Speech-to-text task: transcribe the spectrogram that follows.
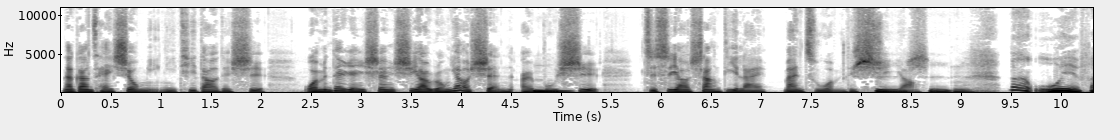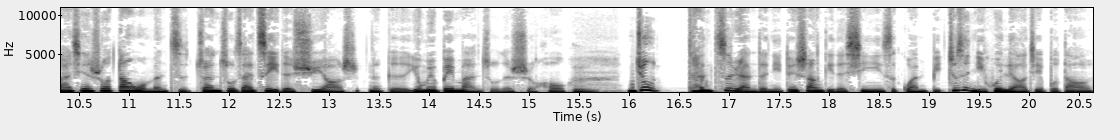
那刚才秀敏你提到的是，我们的人生是要荣耀神，而不是只是要上帝来满足我们的需要。是，是嗯。那我也发现说，当我们只专注在自己的需要，是那个有没有被满足的时候，嗯，你就很自然的，你对上帝的心意是关闭，就是你会了解不到。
